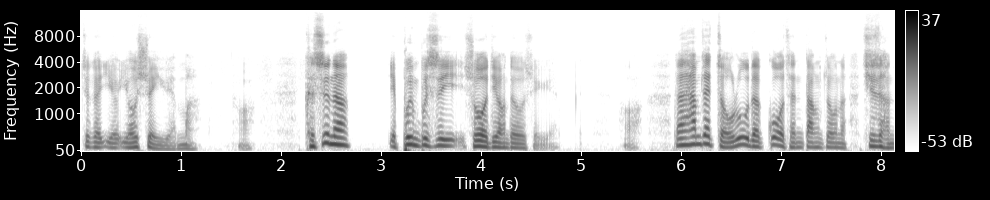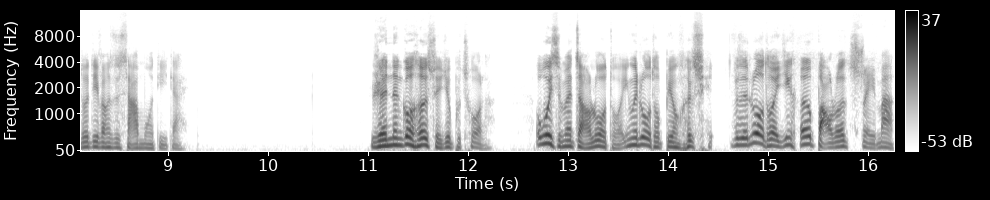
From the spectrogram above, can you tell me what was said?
这个有有水源嘛，啊，可是呢，也并不是所有地方都有水源，啊，但他们在走路的过程当中呢，其实很多地方是沙漠地带，人能够喝水就不错了。为什么要找骆驼？因为骆驼不用喝水，不是骆驼已经喝饱了水嘛？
